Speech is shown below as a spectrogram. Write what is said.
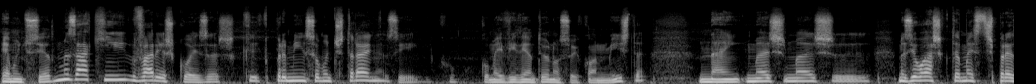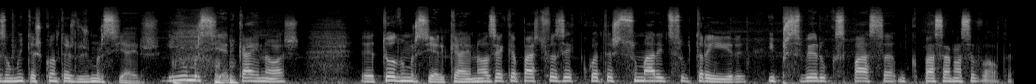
é? é? muito cedo, mas há aqui várias coisas que, que, para mim são muito estranhas e, como é evidente, eu não sou economista, nem, mas, mas, eh, mas eu acho que também se desprezam muitas contas dos merceeiros. E o merceeiro cá em nós todo o merceeiro há em nós é capaz de fazer contas de somar e de subtrair e perceber o que se passa, o que passa à nossa volta.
